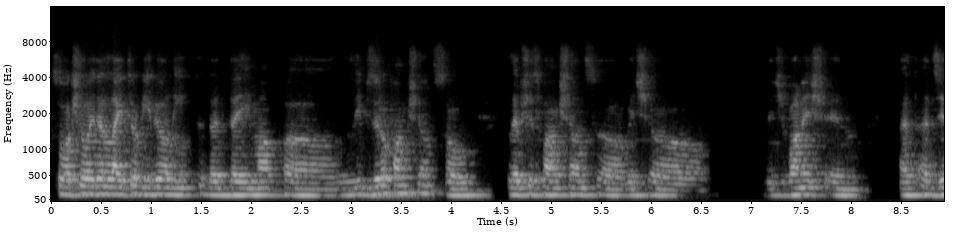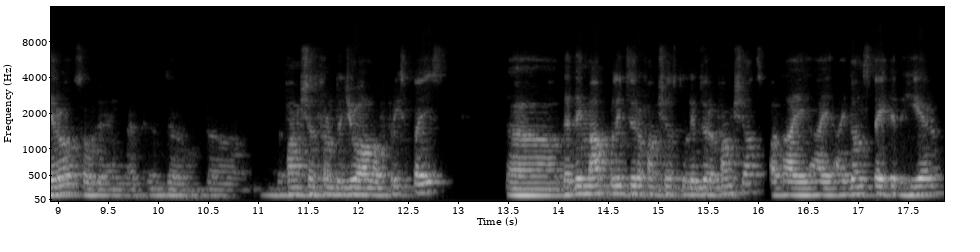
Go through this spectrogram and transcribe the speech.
So actually then later we will need that they map uh, Lip zero functions, so Lipschitz functions uh, which uh, which vanish in at, at zero. So the, the, the, the function from the dual of free space uh, that they map Lip zero functions to Lip zero functions, but I, I, I don't state it here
